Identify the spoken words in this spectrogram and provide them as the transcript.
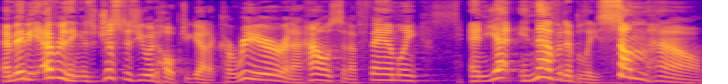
And maybe everything is just as you had hoped. You got a career and a house and a family, and yet inevitably, somehow,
